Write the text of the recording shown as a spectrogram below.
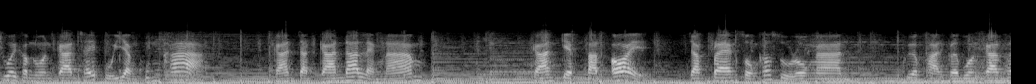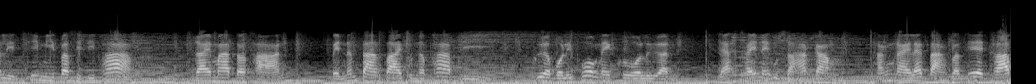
ช่วยคำนวณการใช้ปุ๋ยอย่างคุ้มค่า การจัดการด้านแหล่งน้ำการเก็บตัดอ้อย จากแปลงส่งเข้าสู่โรงงาน เพื่อผ่านกระบวนการผลิตที่มีประสิทธิภาพได้มาตรฐานเป็นน้ำตาลทรายคุณภาพดี เพื่อบริโภคในครัวเรือน และใช้ในอุตสาหกรรม ทั้งในและต่างประเทศครับ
